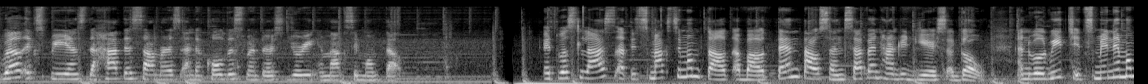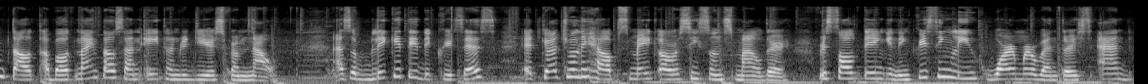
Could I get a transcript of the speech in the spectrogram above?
will experience the hottest summers and the coldest winters during a maximum tilt. It was last at its maximum tilt about 10,700 years ago and will reach its minimum tilt about 9,800 years from now. As obliquity decreases, it gradually helps make our seasons milder, resulting in increasingly warmer winters and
